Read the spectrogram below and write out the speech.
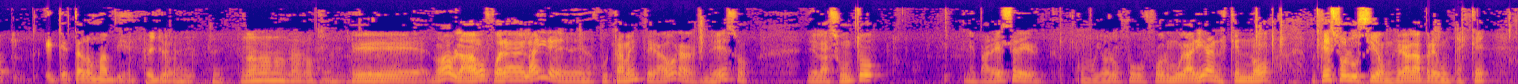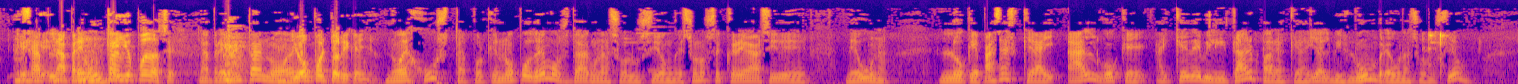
que está lo más bien. Pues yo, no, no, no, claro. Eh, no, hablábamos fuera del aire, justamente ahora, de eso. El asunto, me parece, como yo lo formularía, es que no. ¿Qué solución? Era la pregunta. Es que la pregunta ¿Qué yo puedo hacer? La pregunta no es yo puertorriqueño no es justa porque no podemos dar una solución. Eso no se crea así de, de una. Lo que pasa es que hay algo que hay que debilitar para que haya el vislumbre o una solución.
